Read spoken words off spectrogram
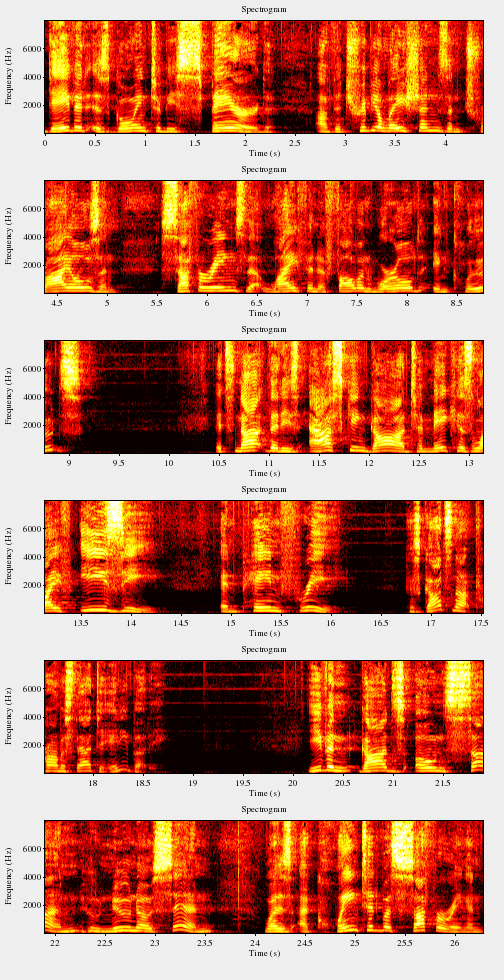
David is going to be spared of the tribulations and trials and sufferings that life in a fallen world includes. It's not that he's asking God to make his life easy and pain free. Because God's not promised that to anybody. Even God's own Son, who knew no sin, was acquainted with suffering and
